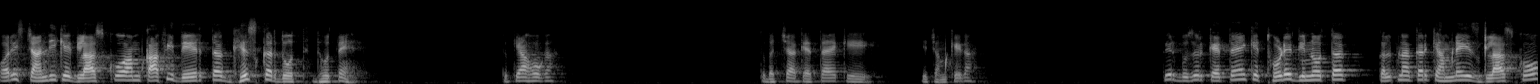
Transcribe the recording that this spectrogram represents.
और इस चांदी के ग्लास को हम काफ़ी देर तक घिस कर धोते हैं तो क्या होगा? तो बच्चा कहता है कि ये चमकेगा। फिर बुज़ुर्ग कहते हैं कि थोड़े दिनों तक कल्पना करके हमने इस ग्लास को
